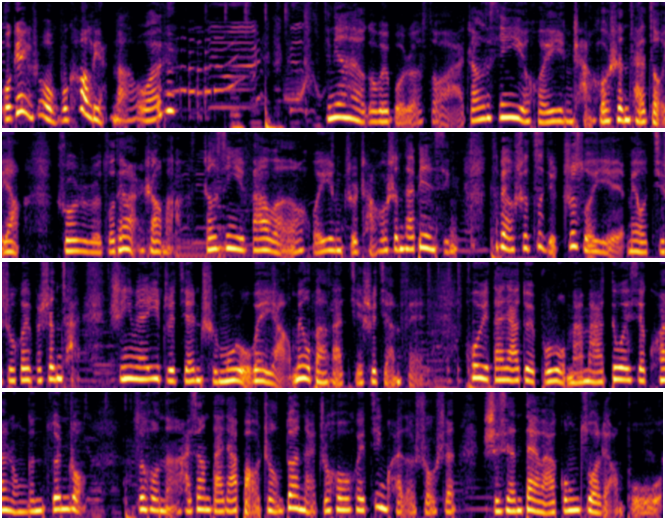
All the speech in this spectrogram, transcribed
我跟你说，我不靠脸的。我今天还有个微博热搜啊，张歆艺回应产后身材走样，说是昨天晚上嘛，张歆艺发文回应指产后身材变形，她表示自己之所以没有及时恢复身材，是因为一直坚持母乳喂养，没有办法及时减肥，呼吁大家对哺乳妈妈多一些宽容跟尊重。最后呢，还向大家保证断奶之后会尽快的瘦身，实现带娃工作两不误。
